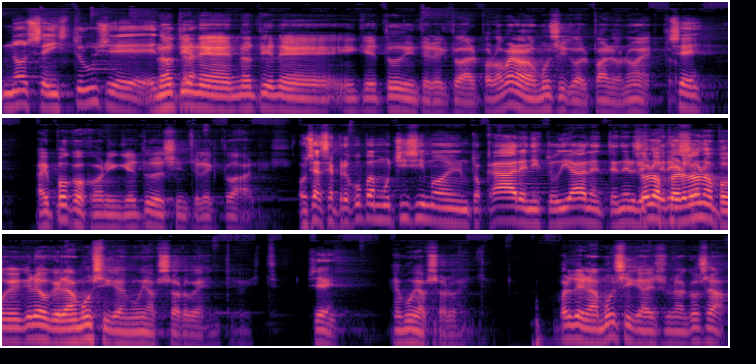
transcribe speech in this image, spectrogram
no se instruye en No otra- tiene, no tiene inquietud intelectual, por lo menos los músicos del palo nuestro. Sí. Hay pocos con inquietudes intelectuales. O sea, se preocupan muchísimo en tocar, en estudiar, en tener Yo los perdono porque creo que la música es muy absorbente, ¿viste? Sí. Es muy absorbente. Aparte, la música es una cosa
